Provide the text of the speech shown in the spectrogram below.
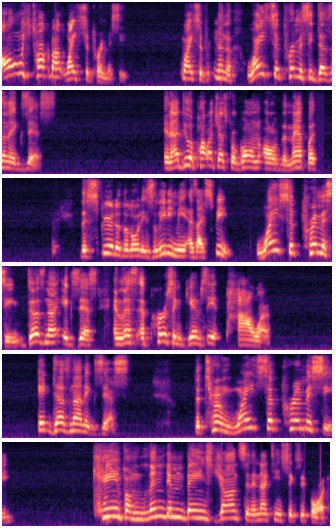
always talk about white supremacy. White supremacy. No, no. White supremacy doesn't exist. And I do apologize for going all over the map, but the Spirit of the Lord is leading me as I speak. White supremacy does not exist unless a person gives it power. It does not exist. The term white supremacy came from Lyndon Baines Johnson in 1964.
